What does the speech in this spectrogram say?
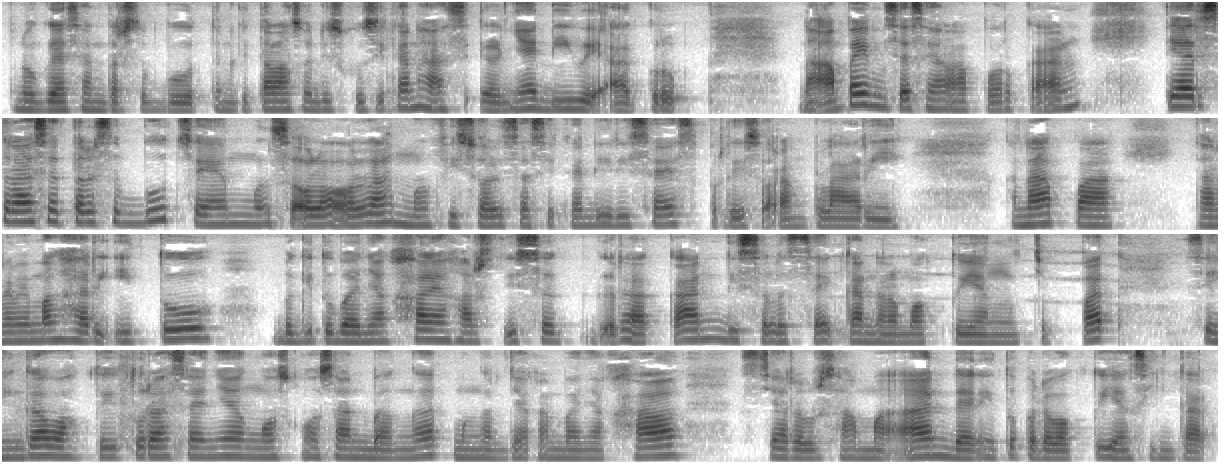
penugasan tersebut dan kita langsung diskusikan hasilnya di WA group. Nah, apa yang bisa saya laporkan? Di hari Selasa tersebut saya seolah-olah memvisualisasikan diri saya seperti seorang pelari. Kenapa? Karena memang hari itu begitu banyak hal yang harus disegerakan, diselesaikan dalam waktu yang cepat sehingga waktu itu rasanya ngos-ngosan banget mengerjakan banyak hal secara bersamaan dan itu pada waktu yang singkat.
